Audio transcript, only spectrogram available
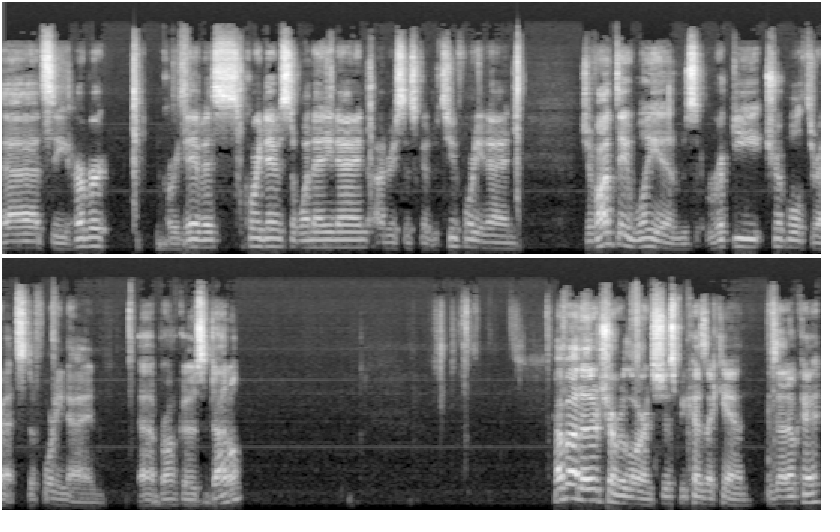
Uh, let's see, Herbert, Corey Davis, Corey Davis to 199, Andre Cisco to 249, Javonte Williams rookie triple threats to 49, uh, Broncos Donald. How about another Trevor Lawrence, just because I can? Is that okay?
